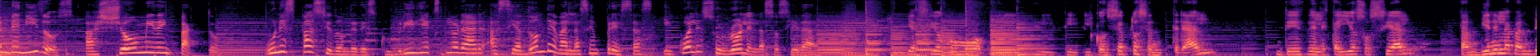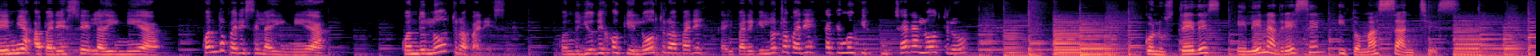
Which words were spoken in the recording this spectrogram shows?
Bienvenidos a Show Me the Impacto, un espacio donde descubrir y explorar hacia dónde van las empresas y cuál es su rol en la sociedad. Y ha sido como el concepto central desde el estallido social. También en la pandemia aparece la dignidad. ¿Cuándo aparece la dignidad? Cuando el otro aparece. Cuando yo dejo que el otro aparezca. Y para que el otro aparezca tengo que escuchar al otro Con ustedes, Elena Dressel y Tomás Sánchez.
